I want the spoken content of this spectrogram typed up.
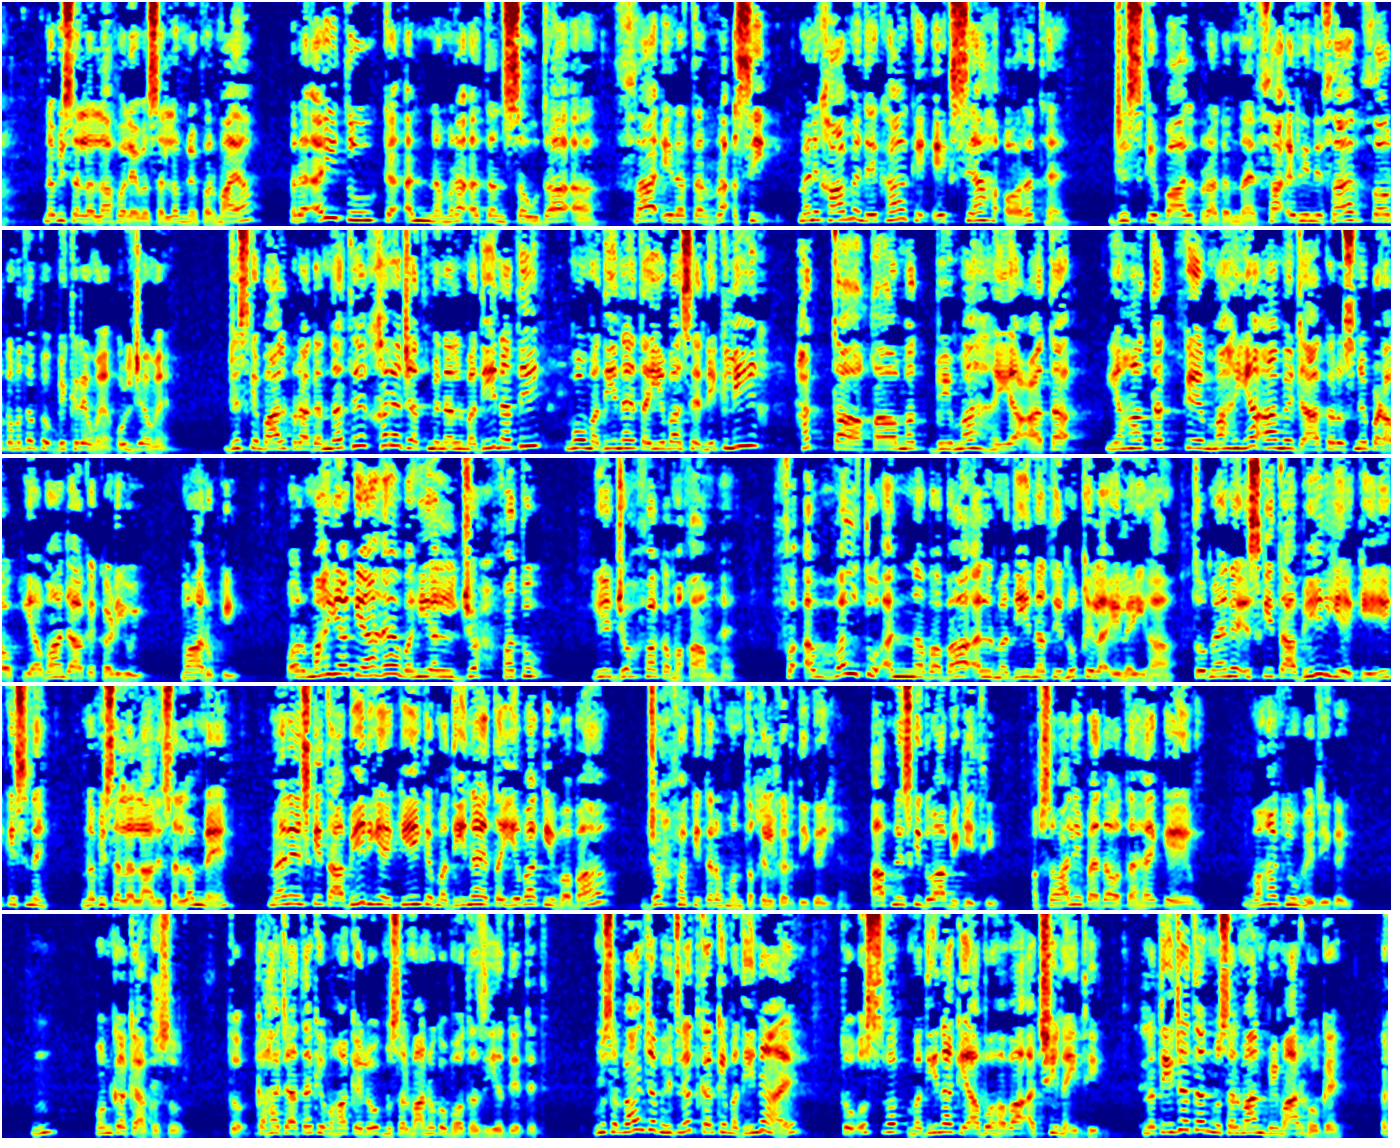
نبی صلی اللہ علیہ وسلم نے فرمایا رأيت كأن امرأة سوداء ثائرة الرأس۔ میں نے خواب میں دیکھا کہ ایک سیاہ عورت ہے۔ جس کے بال پراگندا ہے۔ نثار سور کا مطلب بکھرے ہوئے الجھے ہوئے جس کے بال پراگندا تھے، خرجت من المدینہ تھی وہ مدینہ طیبہ سے نکلی، حتی قامت بمہیا آتا یہاں تک کہ ماہیا میں جا کر اس نے پڑاؤ کیا، وہاں جا کے کڑی ہوئی، وہاں رکی۔ اور ماہیا کیا ہے؟ وہی الجحفتو یہ جوحفا کا مقام ہے۔ اول تو ان وبا المدینہ نقل الحا تو میں نے اس کی تعبیر یہ کی، کس نے؟ نبی صلی اللہ علیہ وسلم نے۔ میں نے اس کی تعبیر یہ کی کہ مدینہ طیبہ کی وبا جحفا کی طرف منتقل کر دی گئی ہے۔ آپ نے اس کی دعا بھی کی تھی۔ اب سوال یہ پیدا ہوتا ہے کہ وہاں کیوں بھیجی گئی؟ ہوں ان کا کیا قصور؟ تو کہا جاتا ہے کہ وہاں کے لوگ مسلمانوں کو بہت اذیت دیتے تھے۔ مسلمان جب ہجرت کر کے مدینہ آئے تو اس وقت مدینہ کی آب و ہوا اچھی نہیں تھی۔ نتیجہ تن مسلمان بیمار ہو گئے۔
